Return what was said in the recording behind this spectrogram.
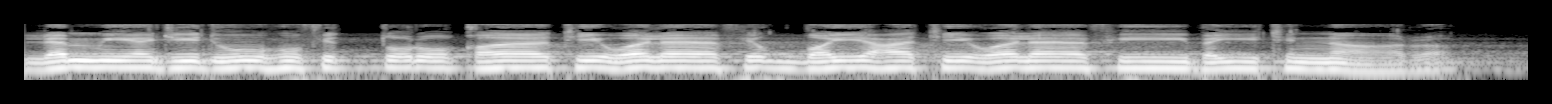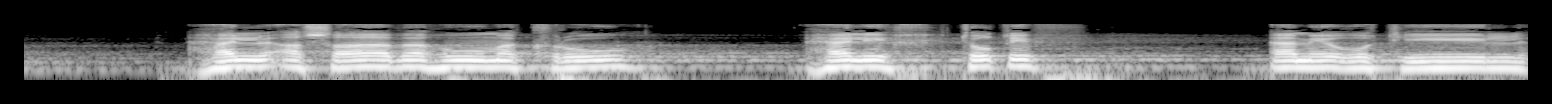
لم يجدوه في الطرقات ولا في الضيعة ولا في بيت النار. هل أصابه مكروه؟ هل اختطف أم اغتيل؟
